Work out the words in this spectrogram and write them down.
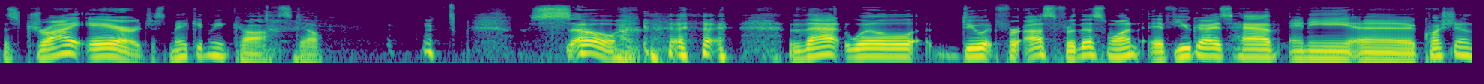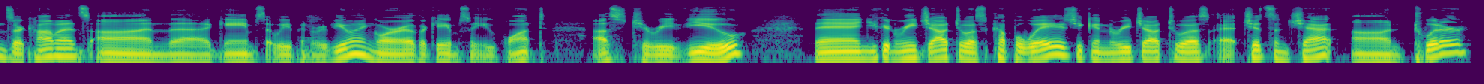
this dry air just making me cough still. So that will do it for us for this one. If you guys have any uh, questions or comments on the games that we've been reviewing or other games that you want us to review, then you can reach out to us a couple ways. You can reach out to us at Chits and Chat on Twitter.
